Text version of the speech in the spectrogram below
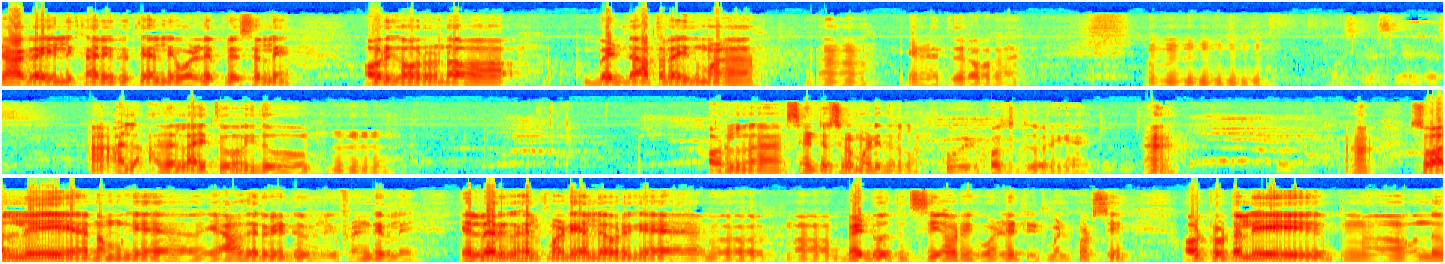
ಜಾಗ ಎಲ್ಲಿ ಖಾಲಿ ಇರುತ್ತೆ, ಅಲ್ಲಿ ಒಳ್ಳೆ ಪ್ಲೇಸಲ್ಲಿ ಅವ್ರಿಗೆ ಅವರು ನಾವು ಬೆಡ್ ಆ ಥರ ಇದು ಮಾ ಏನು ಹೇಳ್ತಿದ್ರು ಅವಾಗ? ಹಾಂ ಅಲ್ಲ, ಅದೆಲ್ಲ ಆಯಿತು. ಇದು ಅವರೆಲ್ಲ ಸೆಂಟರ್ಸ್ಗಳು ಮಾಡಿದ್ರಲ್ಲ ಕೋವಿಡ್ ಪಾಸಿಟಿವ್ರಿಗೆ ಹಾಂ? ಹಾಂ. ಸೊ ಅಲ್ಲಿ ನಮಗೆ ಯಾವುದೇ ರಿಲೇಟಿವ್ ಇರಲಿ ಫ್ರೆಂಡ್ ಇರಲಿ ಎಲ್ಲರಿಗೂ ಹೆಲ್ಪ್ ಮಾಡಿ ಅಲ್ಲಿ ಅವರಿಗೆ ಬೆಡ್ ಒದಗಿಸಿ, ಅವರಿಗೆ ಒಳ್ಳೆ ಟ್ರೀಟ್ಮೆಂಟ್ ಕೊಡಿಸಿ. ಅವ್ರು ಟೋಟಲಿ ಒಂದು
